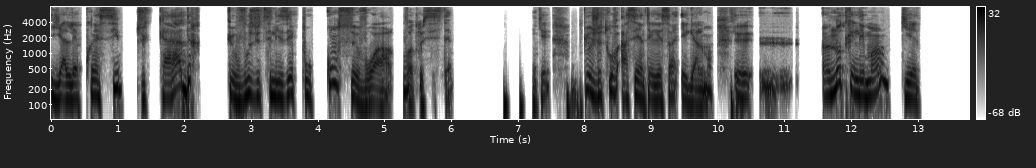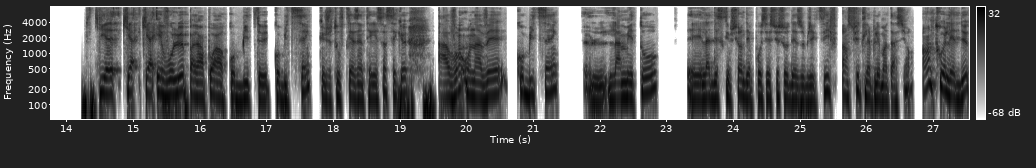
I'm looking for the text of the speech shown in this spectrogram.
Il y a les principes du cadre que vous utilisez pour concevoir votre système. Que je trouve assez intéressant également. Euh, un autre élément qui a, évolué par rapport à COBIT, COBIT 5 que je trouve très intéressant, c'est que avant on avait COBIT 5, la méthode et la description des processus ou des objectifs, ensuite l'implémentation. Entre les deux,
